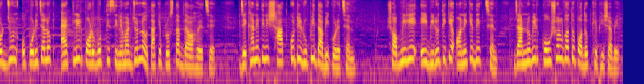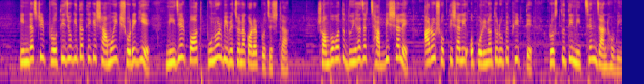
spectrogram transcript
অর্জুন ও পরিচালক অ্যাটলির পরবর্তী সিনেমার জন্য তাকে প্রস্তাব দেওয়া হয়েছে, যেখানে তিনি সাত কোটি রুপি দাবি করেছেন। সব মিলিয়ে এই বিরতিকে অনেকে দেখছেন জাহ্নবীর কৌশলগত পদক্ষেপ হিসাবে। ইন্ডাস্ট্রির প্রতিযোগিতা থেকে সাময়িক সরে গিয়ে নিজের পথ পুনর্বিবেচনা করার প্রচেষ্টা। সম্ভবত দুই হাজার ছাব্বিশ সালে আরও শক্তিশালী ও পরিণত রূপে ফিরতে প্রস্তুতি নিচ্ছেন জাহ্নবী।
